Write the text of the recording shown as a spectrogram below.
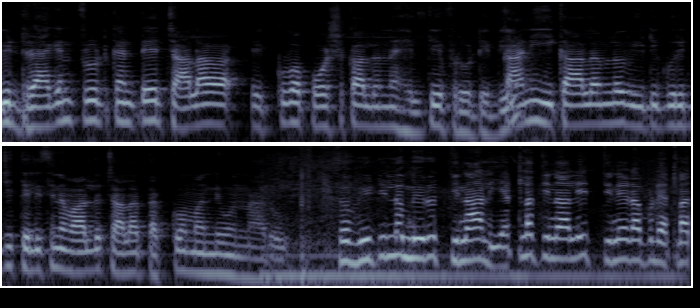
ఇవి డ్రాగన్ ఫ్రూట్ కంటే చాలా ఎక్కువ పోషకాలు ఉన్న హెల్తీ ఫ్రూట్ ఇది. కానీ ఈ కాలంలో వీటి గురించి తెలిసిన వాళ్ళు చాలా తక్కువ మంది ఉన్నారు. సో వీటిల్లో మీరు తినాలి. ఎట్లా తినాలి? తినేటప్పుడు ఎట్లా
